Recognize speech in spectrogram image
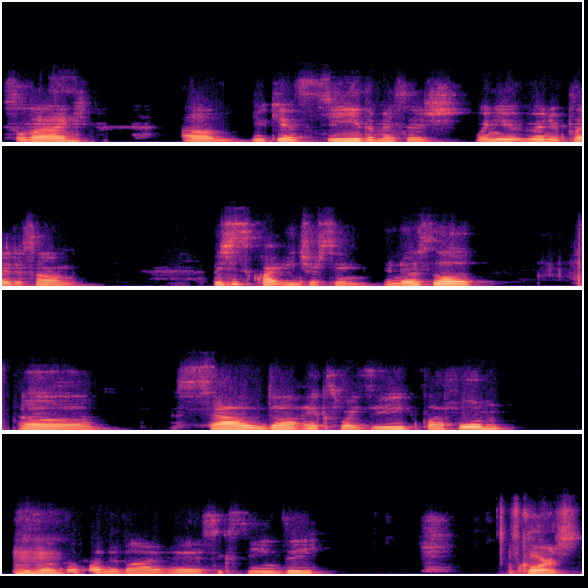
so that like Mm. um, you can see the message when you when you play the song, which is quite interesting. And also, uh, Sound.xyz platform is Mhm. also funded by A16Z. Of course.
